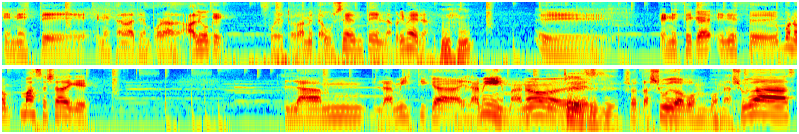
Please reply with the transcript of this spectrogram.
en, este, en esta nueva temporada, algo que fue totalmente ausente en la primera. Eh, en este en este bueno más allá de que la, la mística es la misma no Sí, Es, sí, sí. yo te ayudo vos, vos me ayudás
